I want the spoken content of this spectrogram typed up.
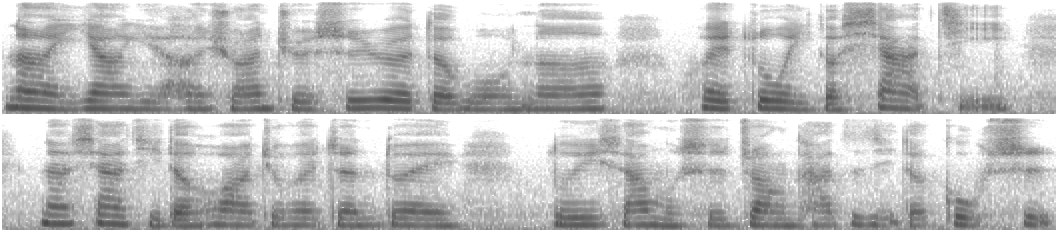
那一样也很喜欢爵士乐的我呢，会做一个下集。那下集的话，就会针对路易斯·阿姆斯壮他自己的故事。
